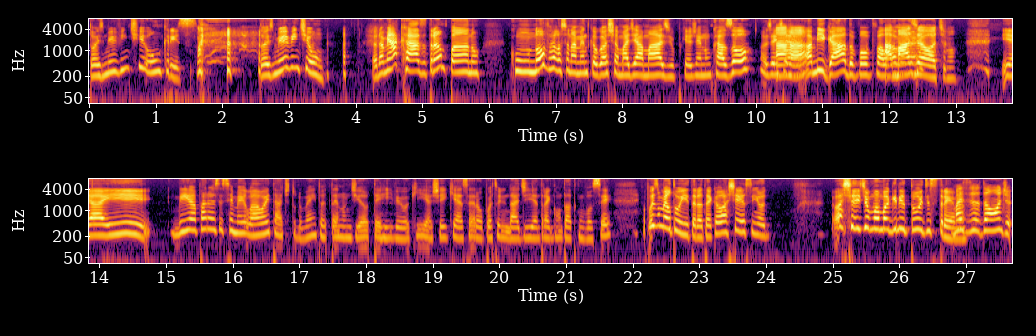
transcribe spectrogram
2021, Cris. 2021. Eu na minha casa, trampando, com um novo relacionamento que eu gosto de chamar de amásio, porque a gente não casou, a gente é amigado, o povo falava. Amásio né? é ótimo. E aí me aparece esse e-mail lá, oi Tati, tudo bem? Tô tendo um dia terrível aqui, achei que essa era a oportunidade de entrar em contato com você. Eu pus no meu Twitter até que eu achei assim, eu, eu achei de uma magnitude extrema. Mas de, de onde?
